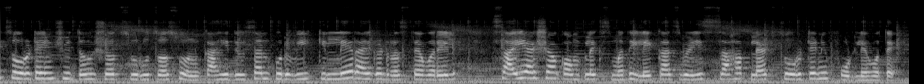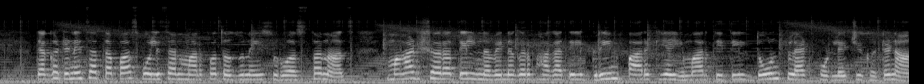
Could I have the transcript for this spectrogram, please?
चोरट्यांची दहशत सुरूच असून काही दिवसांपूर्वी किल्ले रायगड रस्त्यावरील साई आशा कॉम्प्लेक्समधील एकाच वेळी सहा फ्लॅट चोरट्यांनी फोडले होते. त्या घटनेचा तपास पोलिसांमार्फत अजूनही सुरू असतानाच महाड शहरातील नवेनगर भागातील ग्रीन पार्क या इमारतीतील दोन फ्लॅट फोडल्याची घटना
